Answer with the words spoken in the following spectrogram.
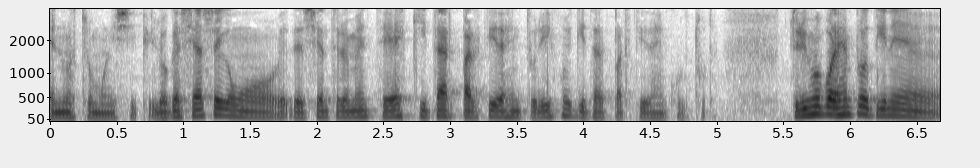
en nuestro municipio. Lo que se hace, como decía anteriormente, es quitar partidas en turismo y quitar partidas en cultura. Turismo, por ejemplo, tiene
